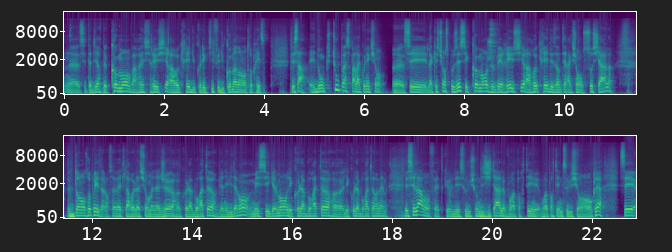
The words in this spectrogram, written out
euh, c'est-à-dire de comment on va réussir à recréer du collectif et du commun dans l'entreprise. C'est ça. Et donc tout passe par la connexion. Euh, c'est la question à se poser, c'est comment je vais réussir à recréer des interactions sociales dans l'entreprise. Alors ça va être la relation manager-collaborateur, bien évidemment, mais c'est également les collaborateurs, euh, les collaborateurs eux-mêmes. Et c'est là en fait que les solutions digitales vont apporter vont apporter une solution. En clair, c'est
